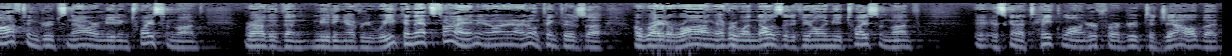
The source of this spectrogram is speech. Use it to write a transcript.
Often groups now are meeting twice a month rather than meeting every week, and that's fine. You know, I don't think there's a, a right or wrong. Everyone knows that if you only meet twice a month, it's going to take longer for a group to gel, but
